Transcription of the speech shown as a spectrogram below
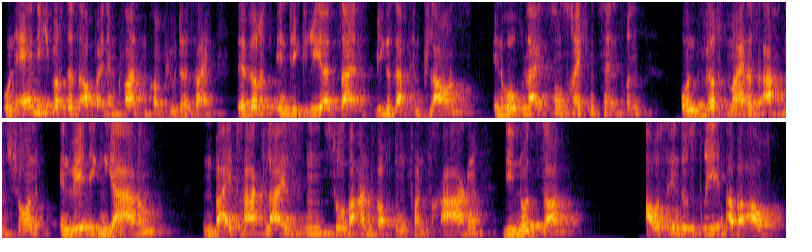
Und ähnlich wird es auch bei dem Quantencomputer sein. Der wird integriert sein, wie gesagt, in Clouds, in Hochleistungsrechenzentren und wird meines Erachtens schon in wenigen Jahren einen Beitrag leisten zur Beantwortung von Fragen, die Nutzer aus Industrie, aber auch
